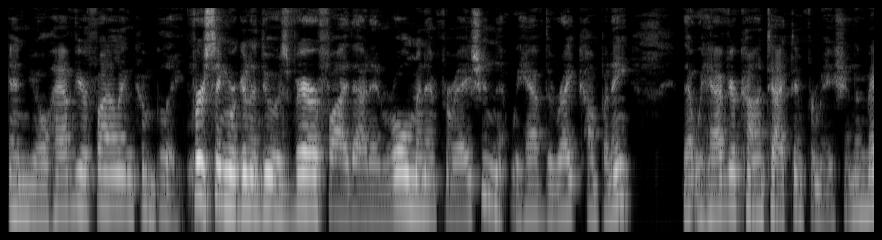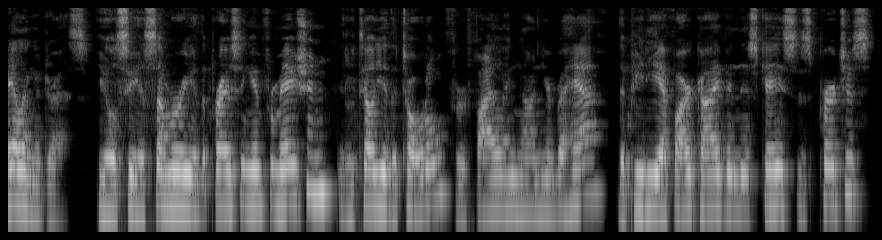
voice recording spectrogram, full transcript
and you'll have your filing complete. First thing we're going to do is verify that enrollment information, that we have the right company, that we have your contact information and mailing address. You'll see a summary of the pricing information. It'll tell you the total for filing on your behalf. The PDF archive in this case is purchased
